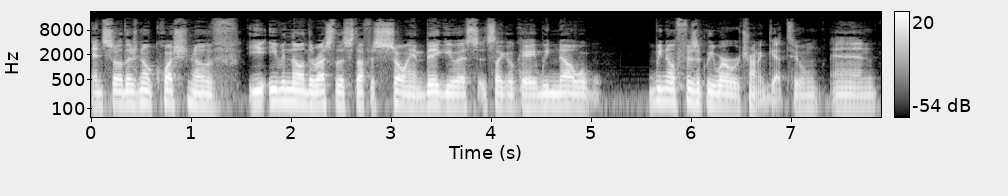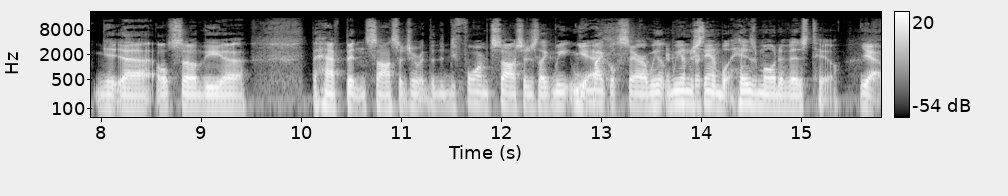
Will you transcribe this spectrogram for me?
and so there's no question of even though the rest of the stuff is so ambiguous. It's like okay, we know we know physically where we're trying to get to, and uh, also the. Uh, the half-bitten sausage or the, the deformed sausage, like we, Yeah. Michael Cera, we we understand what his motive is too. Yeah.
